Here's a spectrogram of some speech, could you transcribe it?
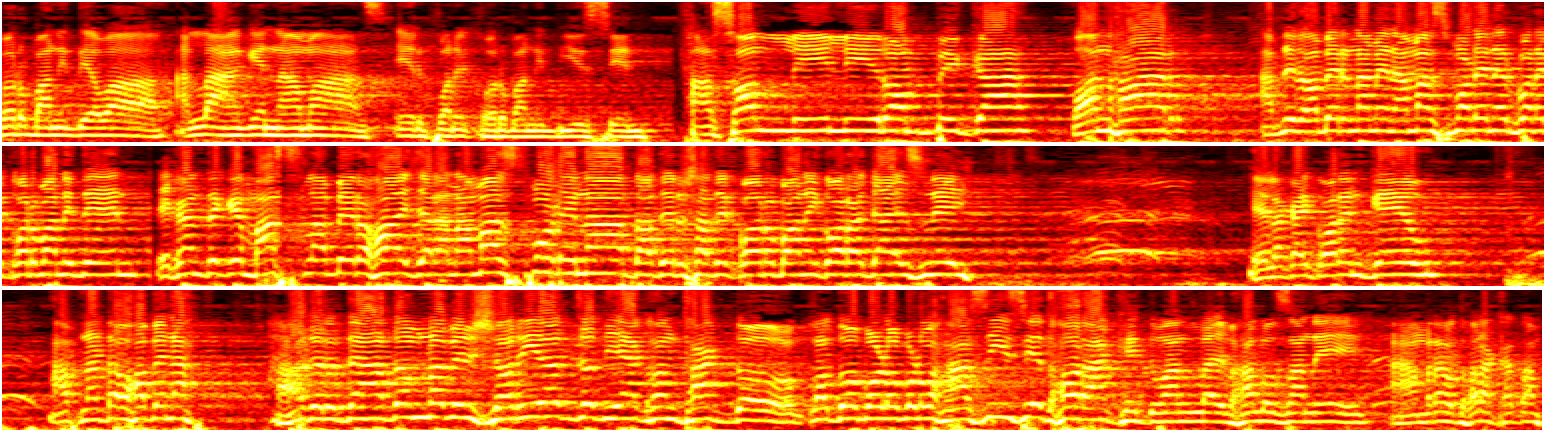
কোরবানি দেওয়া, আল্লাহ আগে নামাজ, এরপরে কোরবানি দিয়েছেন। ফাসল্লি রব্বিকা, অনহার। আপনি রবের নামে নামাজ পড়েন, এরপরে কোরবানি দেন। এখান থেকে মাসলা বের হয়, যারা নামাজ পড়ে না, তাদের সাথে কোরবানি করা যায় নেই। এলাকায় করেন কেউ? আপনারটাও হবে না। হাজরতে আদম নবীর শরীয়ত যদি এখন থাকতো, কত বড় বড় হাসি সে ধরা খেত। আল্লাহ ভালো জানে, আমরাও ধরা খাতাম।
